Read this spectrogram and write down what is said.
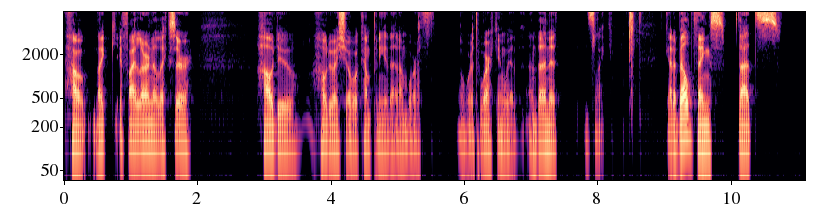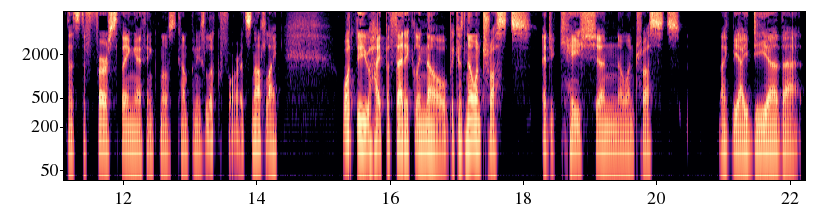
How like if I learn Elixir, how do how do I show a company that I'm worth worth working with? And then it, it's like gotta build things. That's that's the first thing I think most companies look for. It's not like what do you hypothetically know because no one trusts education, no one trusts like the idea that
